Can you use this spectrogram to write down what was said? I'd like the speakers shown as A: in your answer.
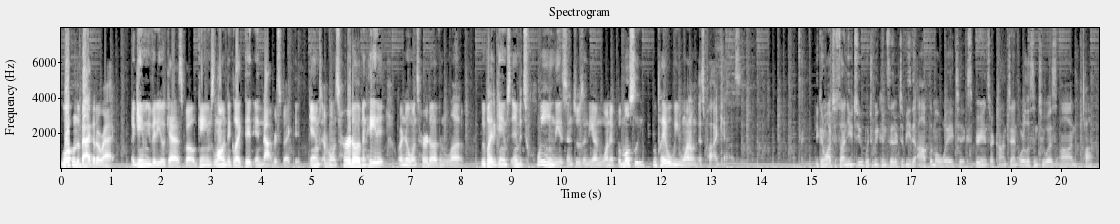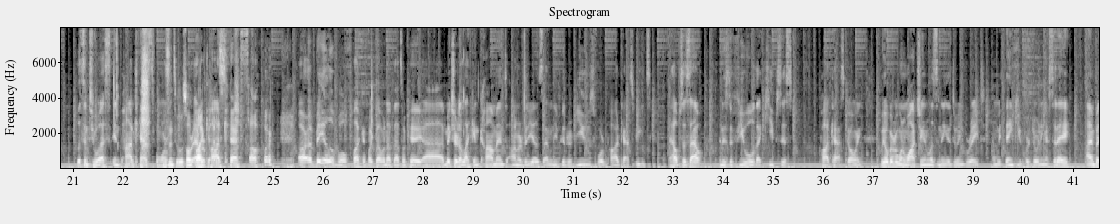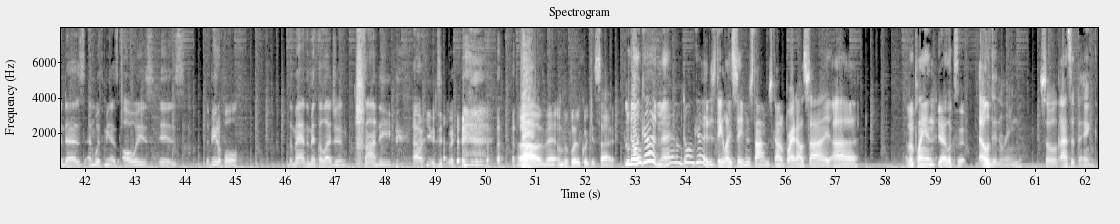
A: Welcome to Back of the Rack, a gaming video cast about games long neglected and not respected. Games everyone's heard of and hated, or no one's heard of and loved. We play the games in between the essentials and the unwanted, but mostly we play what we want on this podcast.
B: You can watch us on YouTube, which we consider to be the optimal way to experience our content, or listen to us on po- listen to us in podcast form.
A: Listen to us on
B: wherever
A: podcasts.
B: podcasts are, are available. Fuck, I fucked that one up. That's okay. Uh, make sure to like and comment on our videos and leave good reviews for podcast feeds. It helps us out and is the fuel that keeps this podcast going. We hope everyone watching and listening is doing great, and we thank you for joining us today. I'm Bendez, and with me, as always, is the beautiful, the man, the myth, the legend, Sandy. How are you doing?
A: oh man, I'm gonna put a quick aside. I'm doing good, man. I'm doing good. It's daylight savings time. It's kind of bright outside. Uh, I've been playing
B: yeah, it looks it.
A: Elden Ring, so that's a thing.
